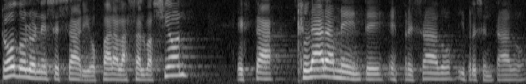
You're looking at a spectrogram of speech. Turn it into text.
Todo lo necesario para la salvación está claramente expresado y presentado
